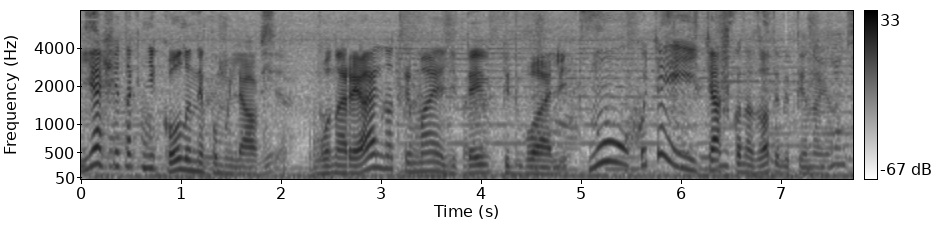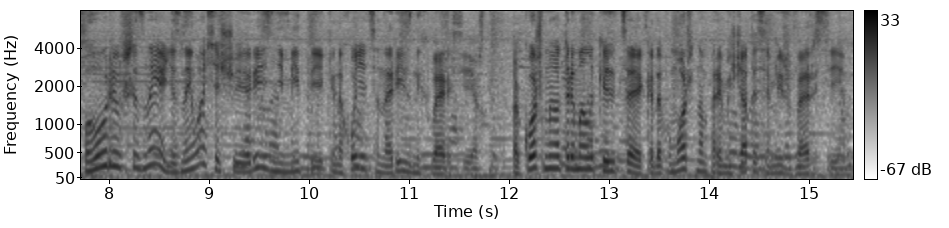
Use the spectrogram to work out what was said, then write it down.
я ще так ніколи не помилявся. Вона реально тримає дітей в підвалі. Ну, хоча її тяжко назвати дитиною. Поговоривши з нею, дізнаємося, що є різні міти, які знаходяться на різних версіях. Також ми отримали кільце, яке допоможе нам переміщатися між версіями.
